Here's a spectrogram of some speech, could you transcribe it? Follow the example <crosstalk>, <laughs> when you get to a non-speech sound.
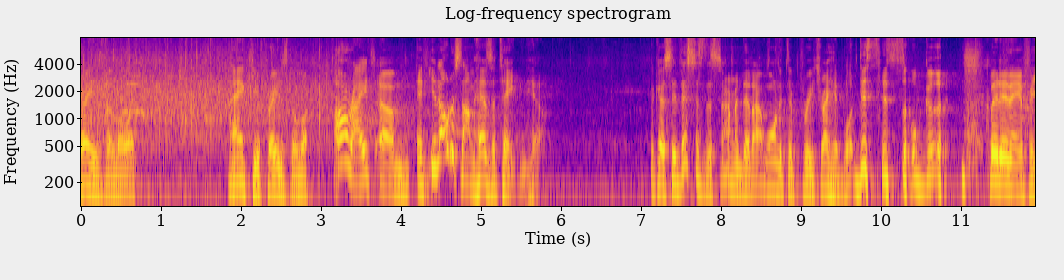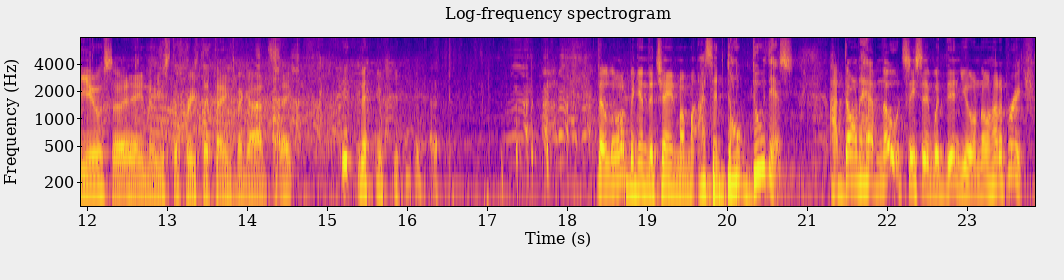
Praise the Lord. Thank you. Praise the Lord. All right. Um, if you notice, I'm hesitating here. Because, see, this is the sermon that I wanted to preach right here. Boy, <laughs> this is so good. But it ain't for you, so it ain't no use to preach the thing, for God's sake. <laughs> the Lord began to change my mind. I said, Don't do this. I don't have notes. He said, Well, then you'll know how to preach.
